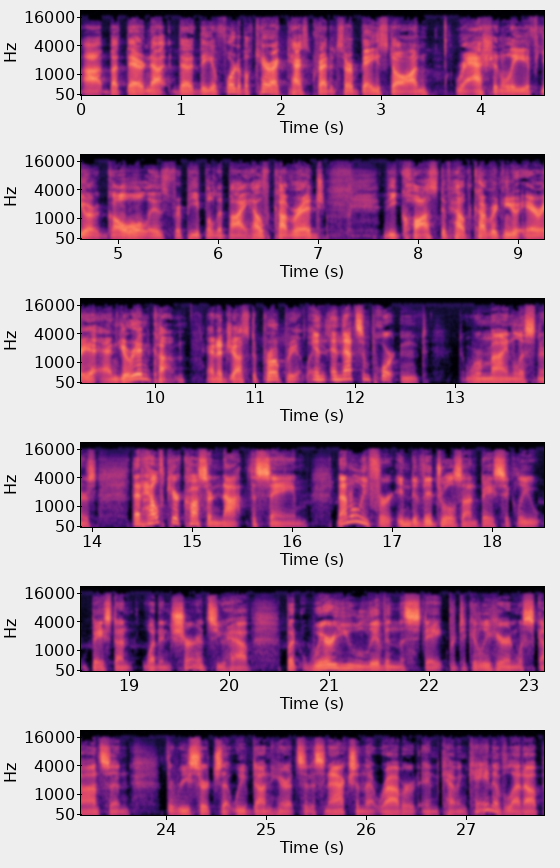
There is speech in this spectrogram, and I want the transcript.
Uh, but they're not the, the Affordable Care Act tax credits are based on rationally if your goal is for people to buy health coverage the cost of health coverage in your area and your income and adjust appropriately. And, and that's important remind listeners that healthcare costs are not the same, not only for individuals on basically based on what insurance you have, but where you live in the state, particularly here in Wisconsin. The research that we've done here at Citizen Action that Robert and Kevin Kane have led up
